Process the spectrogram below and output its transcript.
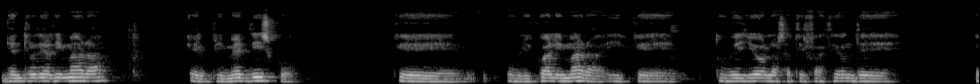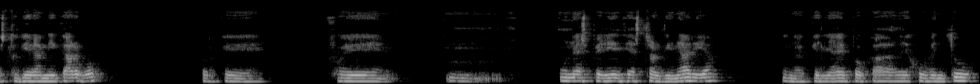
dentro de Alimara, el primer disco que publicó Alimara y que tuve yo la satisfacción de que estuviera a mi cargo, porque fue mm, una experiencia extraordinaria en aquella época de juventud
